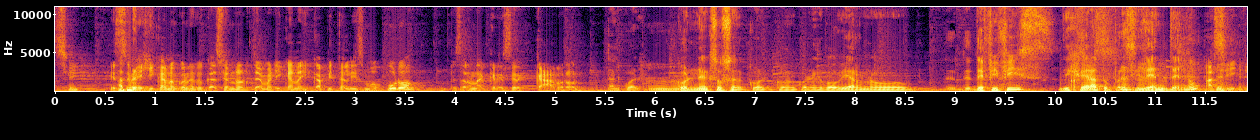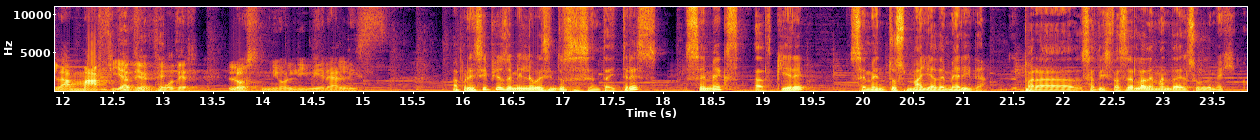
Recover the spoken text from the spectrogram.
sí. Ese Apre- mexicano con educación norteamericana y capitalismo puro empezaron a crecer cabrón. Tal cual. Con nexos con, con- con el gobierno de, de, de fifís, dijera tu presidente, ¿no? Así, la mafia del poder, los neoliberales. A principios de 1963, Cemex adquiere Cementos Maya de Mérida para satisfacer la demanda del sur de México.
